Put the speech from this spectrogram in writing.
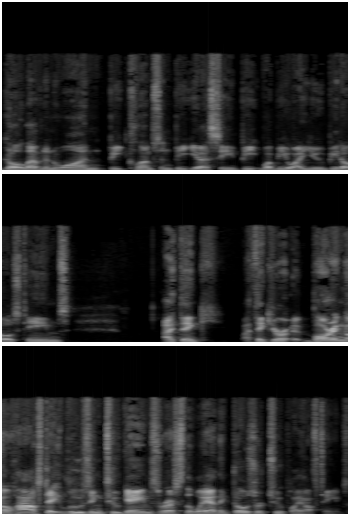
go 11 and 1, beat Clemson, beat USC, beat what BYU, beat all those teams, I think I think you're barring Ohio State losing two games the rest of the way, I think those are two playoff teams.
